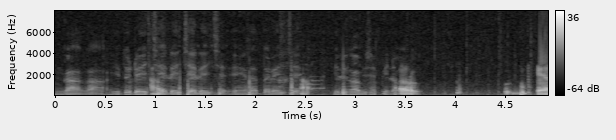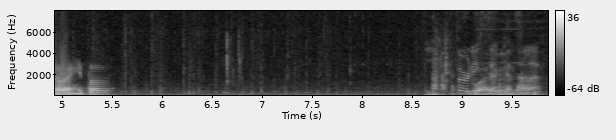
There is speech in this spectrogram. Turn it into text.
Enggak, enggak. Itu DC, Ah. DC, DC. Yang satu DC. Ah. Jadi nggak bisa pindah Oh. orang. gue pakai yang itu 30 Gua seconds ingat. left.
